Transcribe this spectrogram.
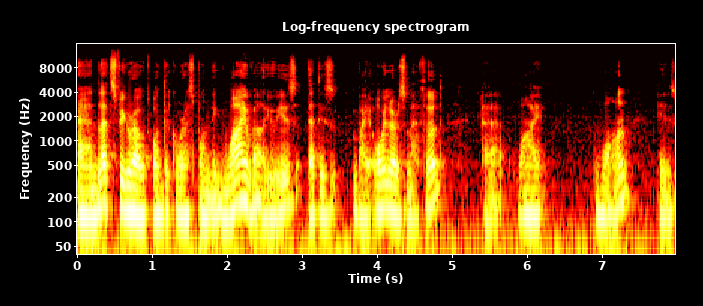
and let's figure out what the corresponding y value is. That is by Euler's method uh, y1 is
